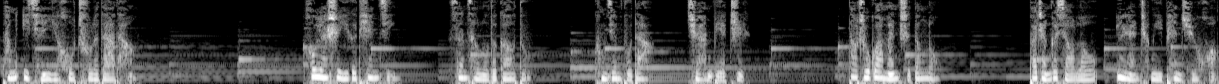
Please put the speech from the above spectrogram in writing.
他们一前一后出了大堂。后院是一个天井，三层楼的高度，空间不大，却很别致。到处挂满纸灯笼，把整个小楼晕染成一片橘黄。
